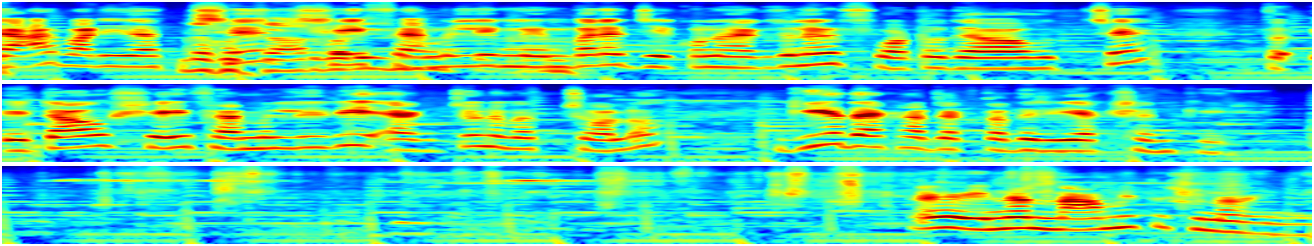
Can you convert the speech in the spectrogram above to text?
যার বাড়ি যাচ্ছে সেই ফ্যামিলি মেম্বারের যে কোনো একজনের ফটো দেওয়া হচ্ছে। তো এটাও সেই ফ্যামিলিরই একজন এবার চলো গিয়ে দেখা যাক তাদের রিয়াকশন কি। এই এনার নামই তো শোনা হয়নি।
